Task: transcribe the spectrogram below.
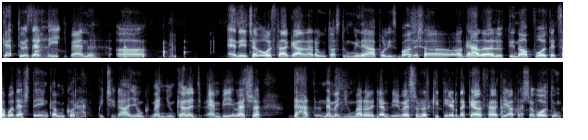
2004-ben a NHL All-Star gálára utaztunk Minneapolisban, és a, a gála előtti nap volt egy szabad esténk, amikor hát mit csináljunk, menjünk el egy NBA meccsre, de hát nem menjünk már el egy NBA meccsre, mert kit érdekel, felkiáltásra voltunk.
